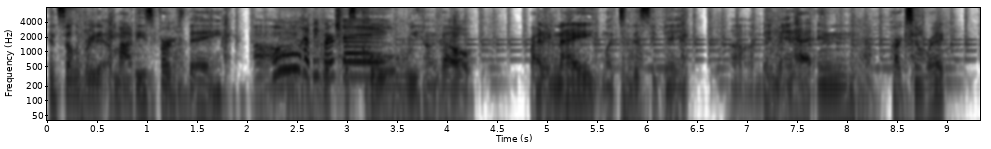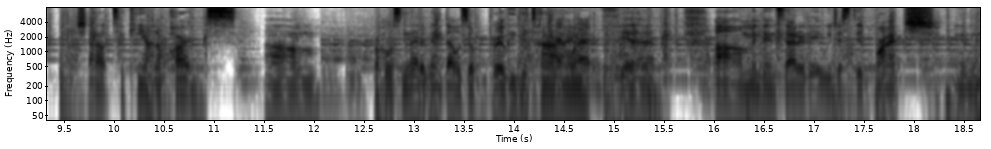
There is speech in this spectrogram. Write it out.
and celebrated Amadi's birthday. Um, Ooh, happy Which was cool. We hung out Friday night, went to this event um, in Manhattan, Parks and Rec. Shout out to Kiana Parks um, for hosting that event. That was a really good time. Yeah. Um, and then Saturday, we just did brunch and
